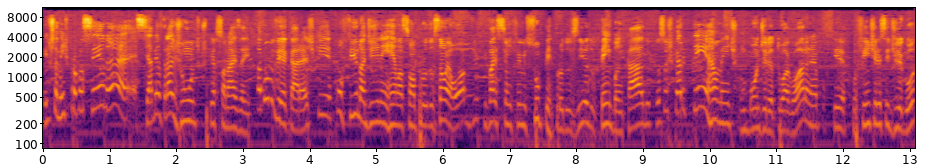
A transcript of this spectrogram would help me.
é justamente para você, né, se adentrar junto com os personagens aí. Mas vamos ver, cara, acho que confio na Disney em relação à produção, é óbvio, que vai ser um filme super produzido, bem bancado. Eu só espero que tenha realmente um bom diretor agora, né, porque o Fincher ele se desligou.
